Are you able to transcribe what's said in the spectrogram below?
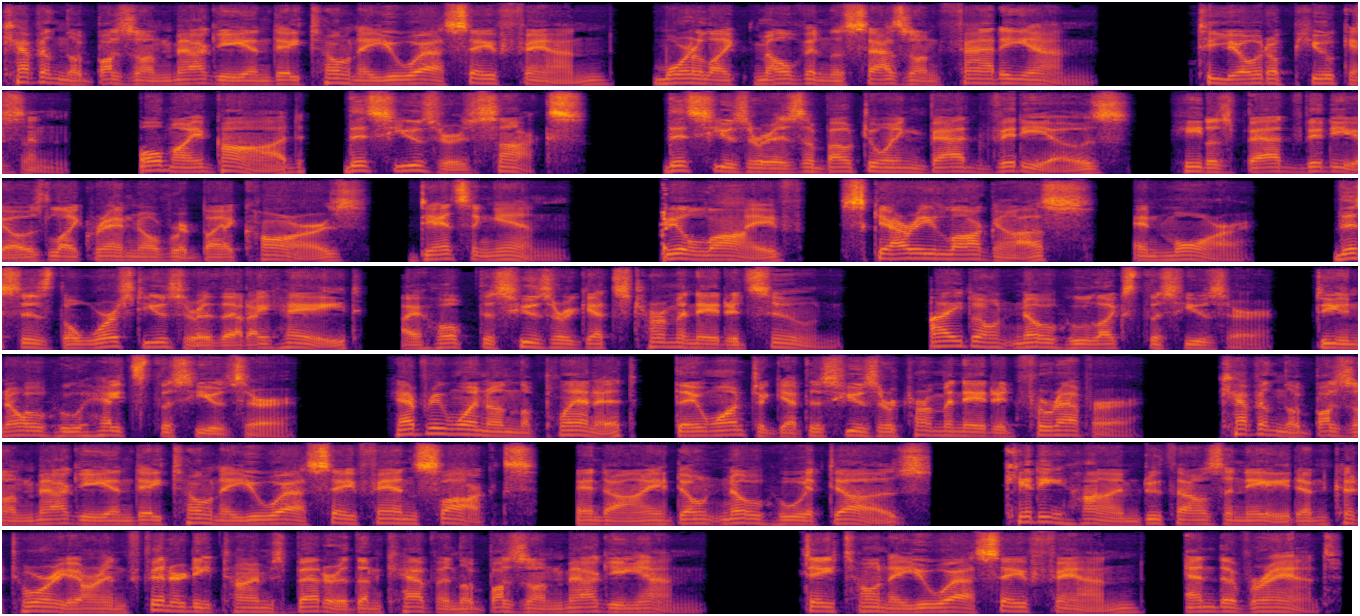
Kevin the Buzz on Maggie and Daytona USA fan, more like Melvin the Saz on Fatty N. Toyota Pukison. Oh my god, this user sucks. This user is about doing bad videos, he does bad videos like ran over by cars, dancing in real life, scary logos, and more. This is the worst user that I hate, I hope this user gets terminated soon. I don't know who likes this user, do you know who hates this user? Everyone on the planet, they want to get this user terminated forever. Kevin the Buzz on Maggie and Daytona USA fan sucks, and I don't know who it does. Kitty Heim 2008 and Katori are infinity times better than Kevin the Buzz on Maggie and Daytona USA fan, end of rant.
